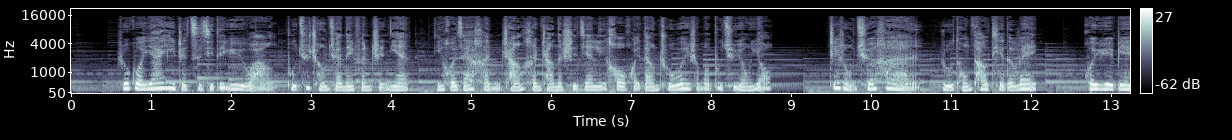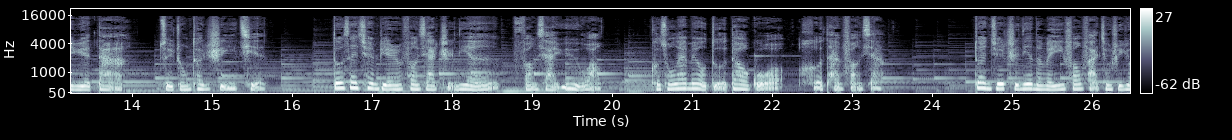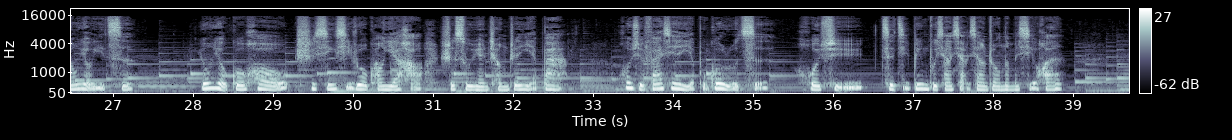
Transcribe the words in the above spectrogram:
如果压抑着自己的欲望，不去成全那份执念，你会在很长很长的时间里后悔当初为什么不去拥有。这种缺憾如同饕餮的胃，会越变越大，最终吞噬一切。都在劝别人放下执念，放下欲望，可从来没有得到过。何谈放下？断绝执念的唯一方法就是拥有一次。拥有过后，是欣喜若狂也好，是夙愿成真也罢，或许发现也不过如此。或许自己并不像想象中那么喜欢，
